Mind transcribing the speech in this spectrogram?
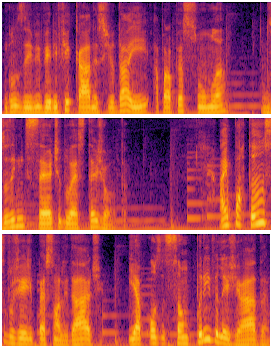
Inclusive, verificar nesse daí a própria súmula 227 do STJ. A importância do jeito de personalidade e a posição privilegiada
